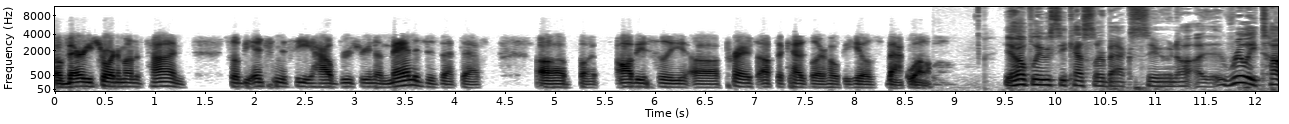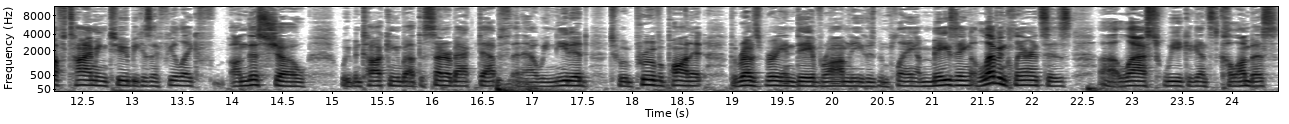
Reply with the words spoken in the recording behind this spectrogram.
a very short amount of time. So it'll be interesting to see how Bruce Arena manages that depth. Uh, but obviously, uh, prayers up to Kessler. Hope he heals back well. Yeah, hopefully we see Kessler back soon. Uh, really tough timing too, because I feel like on this show we've been talking about the center back depth and how we needed to improve upon it. The Revs bring in Dave Romney, who's been playing amazing, 11 clearances uh, last week against Columbus.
